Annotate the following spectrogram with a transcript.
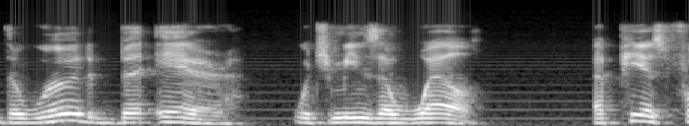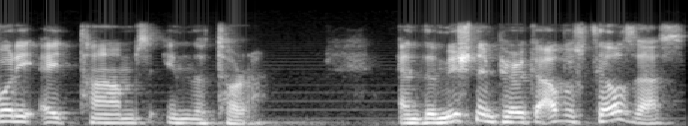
the word be'er, which means a well, appears 48 times in the Torah. And the Mishnah in Pirkei Avos tells us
